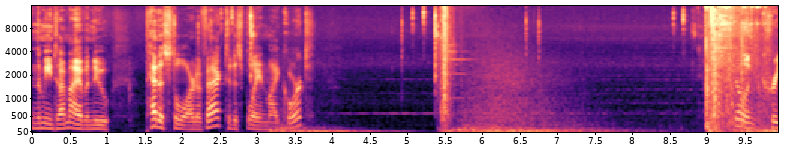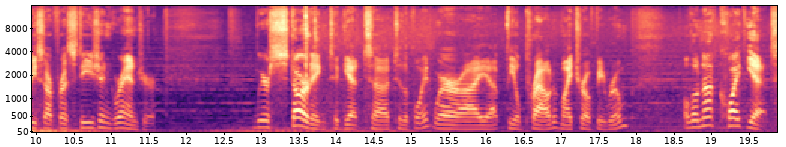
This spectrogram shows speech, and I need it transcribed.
in the meantime, I have a new pedestal artifact to display in my court. It'll increase our prestige and grandeur. We're starting to get uh, to the point where I uh, feel proud of my trophy room. Although not quite yet.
